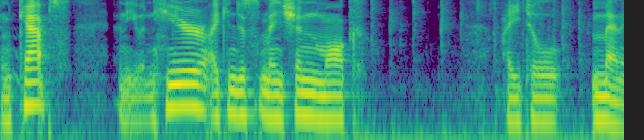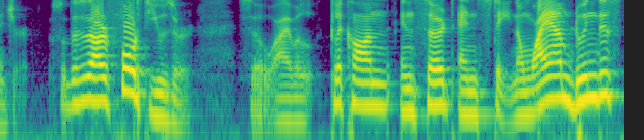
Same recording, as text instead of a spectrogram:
In caps and even here I can just mention mock ITIL manager. So this is our fourth user so I will click on insert and stay. Now why I'm doing this?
